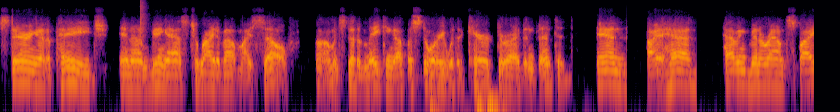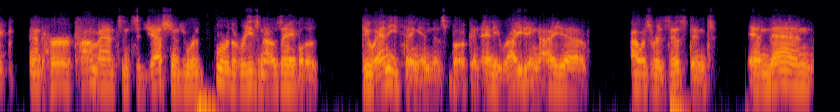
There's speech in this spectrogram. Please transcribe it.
staring at a page and I'm being asked to write about myself um, instead of making up a story with a character I've invented. And I had, having been around Spike and her comments and suggestions were, were the reason I was able to do anything in this book and any writing. I uh, I was resistant. And then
